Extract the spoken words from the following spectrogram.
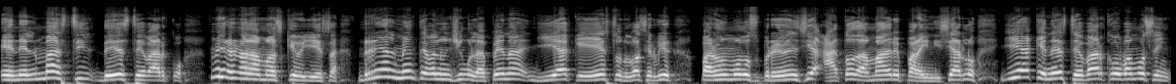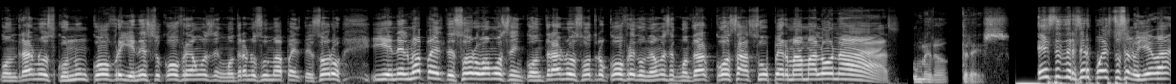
en el mástil de este barco. Mira nada más qué belleza. Realmente vale un chingo la pena, ya que esto nos va a servir para un modo supervivencia a toda madre para iniciarlo. Ya que en este barco vamos a encontrarnos con un cofre y en ese cofre vamos a encontrarnos un mapa del tesoro. Y en el mapa del tesoro vamos a encontrarnos otro cofre donde vamos a encontrar cosas super mamalonas. Número 3. Este tercer puesto se lo lleva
